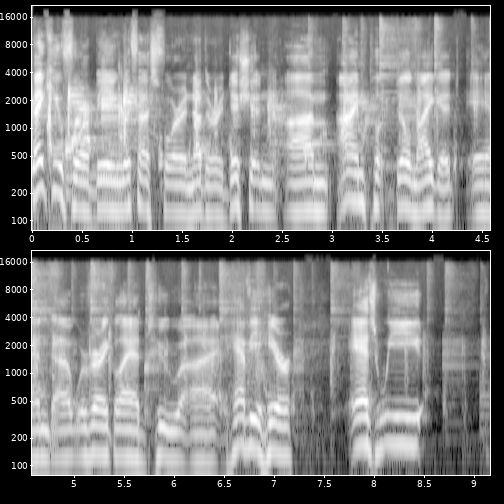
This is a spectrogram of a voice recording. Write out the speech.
Thank you for being with us for another edition. Um, I'm Bill Nigut, and uh, we're very glad to uh, have you here as we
